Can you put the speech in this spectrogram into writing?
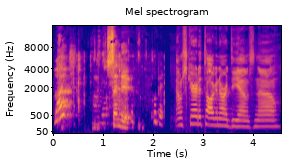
What? Send it. Clip it. I'm scared of talking to our DMs now.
